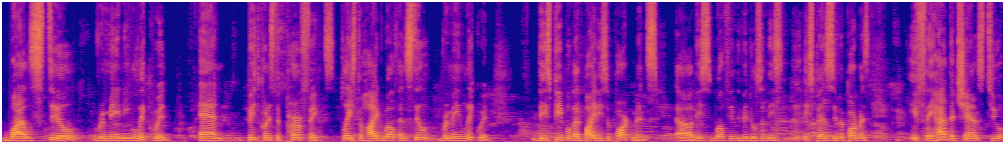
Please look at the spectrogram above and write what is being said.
while still remaining liquid. And Bitcoin is the perfect place to hide wealth and still remain liquid these people that buy these apartments, uh, these wealthy individuals and these expensive apartments, if they had the chance to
